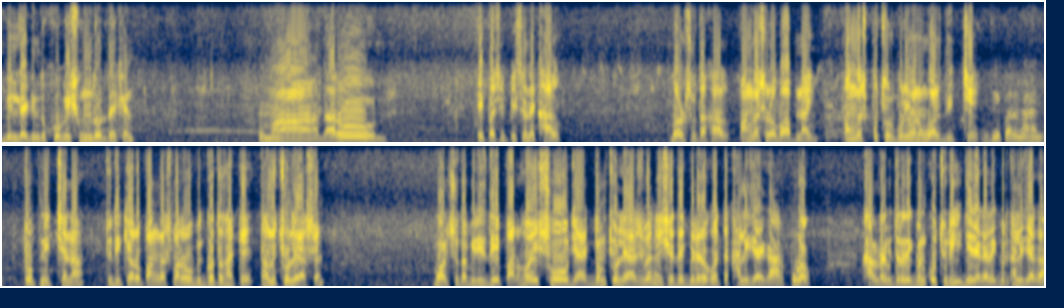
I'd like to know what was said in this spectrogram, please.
বিলটা কিন্তু খুবই সুন্দর দেখেন। ও মা দারুণ। এই পাশে পিছনে খাল। বলসুতা খাল পাঙ্গাসের অভাব নাই। পাঙ্গাস প্রচুর পরিমাণে ওয়াশ দিচ্ছে। যে পারে না টোপ নিচ্ছে না। যদি কারও পাঙ্গাস মারার অভিজ্ঞতা থাকে তাহলে চলে আসেন। বলসুতা ব্রিজ দিয়ে পার হয়ে সোজা একদম চলে আসবেন। এসে দেখবেন এরকম একটা খালি জায়গা। আর পুরো খালটার ভিতরে দেখবেন কচুরি। যে জায়গায় দেখবেন খালি জায়গা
